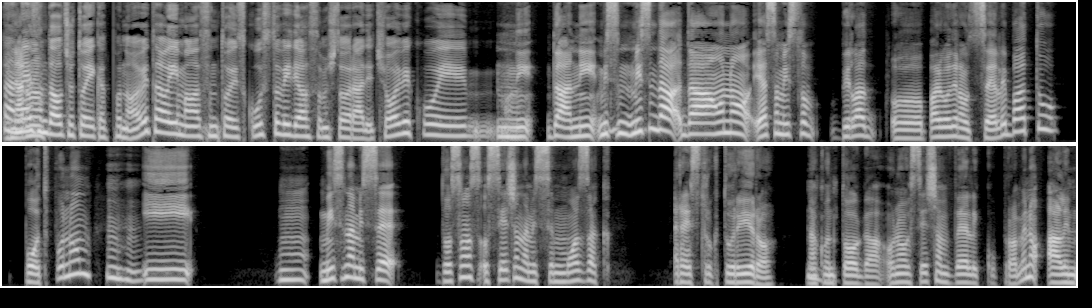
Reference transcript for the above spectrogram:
Da, ne naravno- znam da li ću to ikad ponoviti, ali imala sam to iskustvo, vidjela sam što radi čovjeku i... ono, Ni, da, ni, mislim, mislim da, da ono, ja sam isto bila o, par godina u celibatu, potpunom, mhm. i m, mislim da mi se, doslovno osjećam da mi se mozak restrukturirao nakon toga. Ono, osjećam veliku promjenu, ali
